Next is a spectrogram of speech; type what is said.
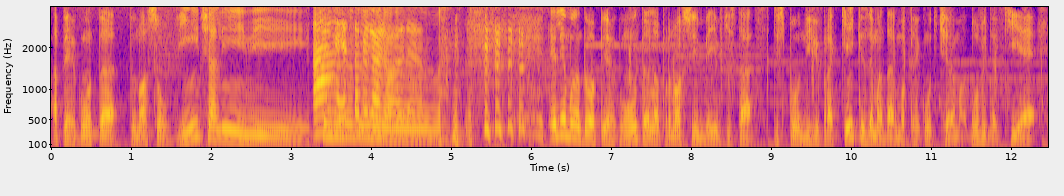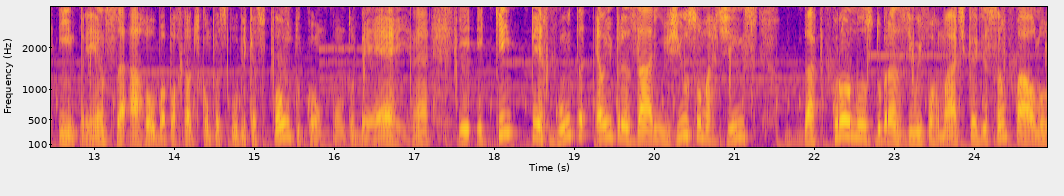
a pergunta do nosso ouvinte, Aline. Ah, essa é a melhor hora. Ele mandou a pergunta lá para o nosso e-mail que está disponível para quem quiser mandar uma pergunta e tirar uma dúvida, que é imprensa@portaldecompraspublicas.com.br, né? E, e quem pergunta é o empresário Gilson Martins da Cronos do Brasil Informática de São Paulo.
